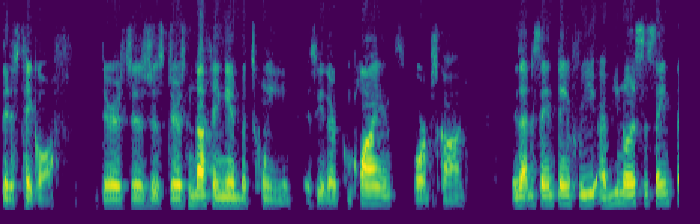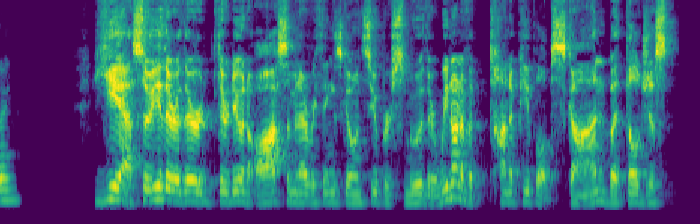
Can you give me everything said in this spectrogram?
they just take off. There's, there's just there's nothing in between. It's either compliance or abscond. Is that the same thing for you? Have you noticed the same thing? Yeah, so either they're they're doing awesome and everything's going super smooth, or we don't have a ton of people abscond, but they'll just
